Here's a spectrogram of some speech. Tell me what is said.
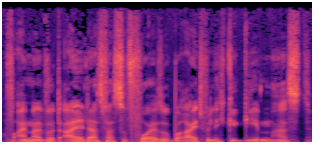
Auf einmal wird all das, was du vorher so bereitwillig gegeben hast,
